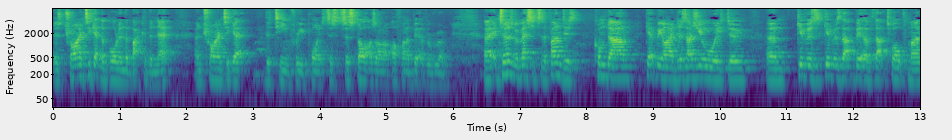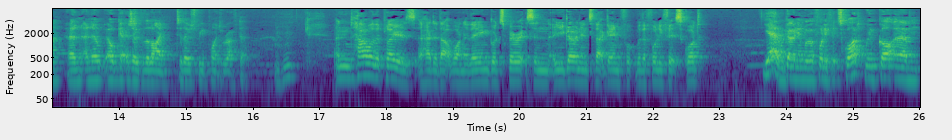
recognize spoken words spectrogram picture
is trying to get the ball in the back of the net and trying to get the team three points to, to start us on off on a bit of a run. Uh, in terms of a message to the fans, is come down, get behind us as you always do. Um, give us give us that bit of that 12th man, and, and it'll, it'll, get us over the line to those three points we're after. Mm-hmm. And how are the players ahead of that one? Are they in good spirits, and are you going into that game with a fully fit squad? Yeah, we're going in with a fully fit squad. We've got um,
